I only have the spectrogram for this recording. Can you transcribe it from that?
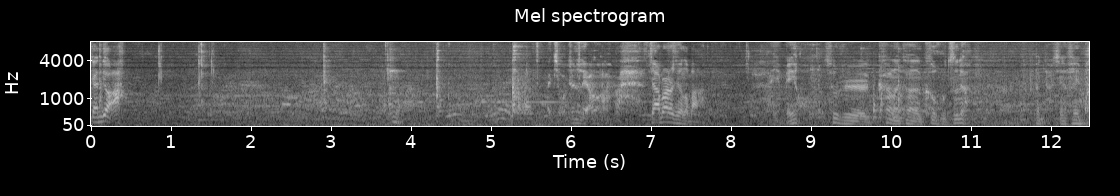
干掉啊！嗯，酒真凉啊！加班去了吧？哎也没有，就是看了看客户资料，笨鸟先飞嘛。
